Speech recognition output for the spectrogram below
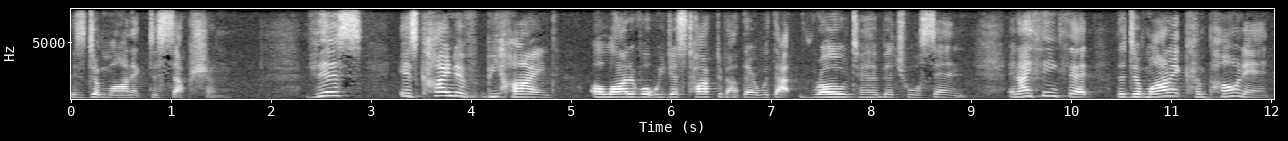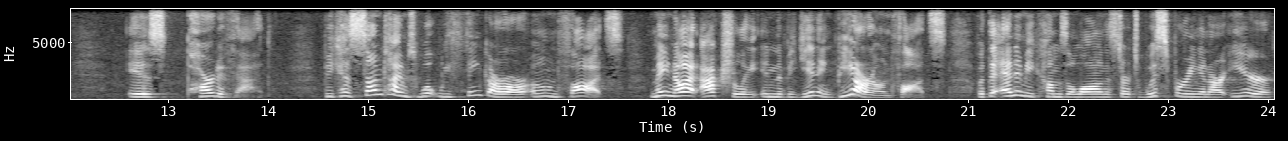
is demonic deception. This is kind of behind a lot of what we just talked about there with that road to habitual sin. And I think that the demonic component is part of that. Because sometimes what we think are our own thoughts may not actually, in the beginning, be our own thoughts. But the enemy comes along and starts whispering in our ear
